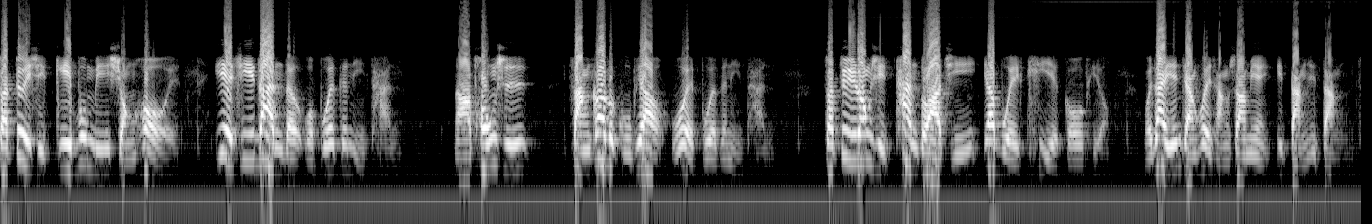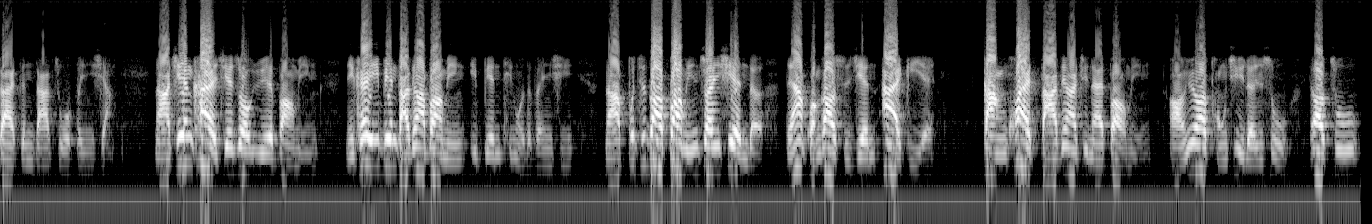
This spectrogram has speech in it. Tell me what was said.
绝对是基本面雄厚的。业绩烂的我不会跟你谈，那同时涨高的股票我也不会跟你谈。这对于东西探大钱要不会 key 的股票，我在演讲会场上面一档一档再跟大家做分享。那今天开始接受预约报名，你可以一边打电话报名一边听我的分析。那不知道报名专线的，等下广告时间爱给，赶快打电话进来报名啊！因为要统计人数，要租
